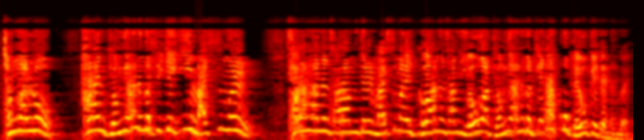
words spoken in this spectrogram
정말로 하나님 경외하는 것을 이제 이 말씀을 사랑하는 사람들, 말씀 안에 거하는 사람들이 여호와 경외하는 걸 깨닫고 배우게 되는 거예요.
